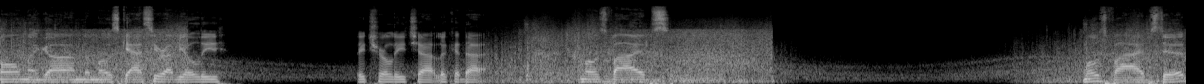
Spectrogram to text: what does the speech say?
Oh my god, I'm the most gassy ravioli. Literally, chat, look at that. Most vibes. Most vibes, dude.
